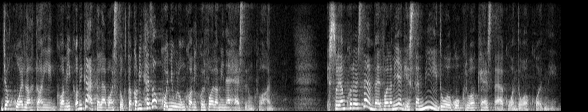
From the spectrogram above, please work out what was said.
gyakorlataink, amik, amik általában szoktak, amikhez akkor nyúlunk, amikor valami nehezünk van. És olyankor az ember valami egészen mély dolgokról kezd el gondolkodni.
